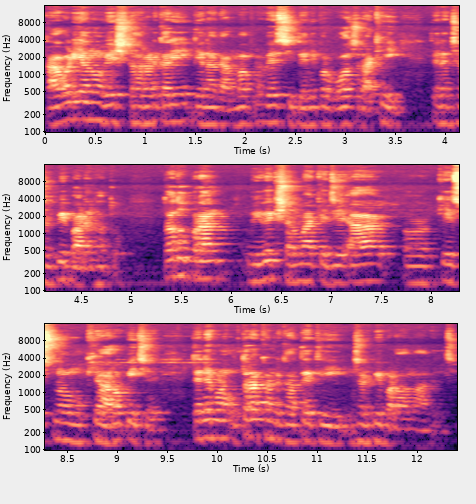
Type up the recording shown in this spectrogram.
કાવડિયાનો વેશ ધારણ કરી તેના ગામમાં પ્રવેશી તેની પર વોચ રાખી તેને ઝડપી પાડેલ હતો. તદુપરાંત વિવેક શર્મા કે જે આ કેસનો મુખ્ય આરોપી છે, તેને પણ ઉત્તરાખંડ ખાતેથી ઝડપી પાડવામાં આવેલ છે.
